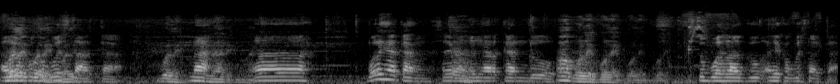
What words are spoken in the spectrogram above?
Ayo boleh, buku boleh, Nah, menarik, menarik. eh, boleh ya Kang? Saya Ya. mendengarkan dulu Oh, boleh, boleh, boleh, boleh. sebuah lagu Ayo ke Pustaka.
